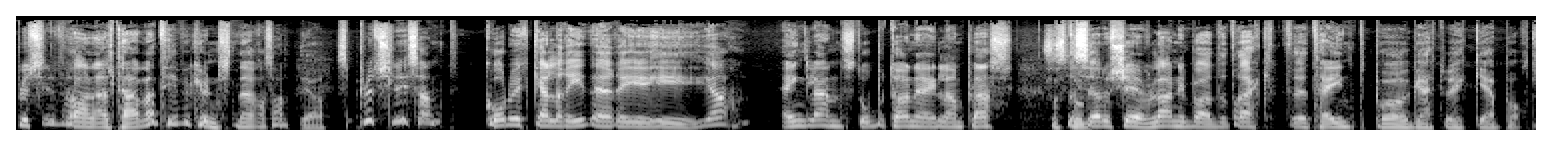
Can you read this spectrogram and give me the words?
Plutselig var han alternative kunstner og sånn. Ja. Så plutselig, sant, går du i et galleri der i, i ja, England, Storbritannia, en eller annen plass, Så så, ser du Skjæveland i badedrakt eh, tegnet på Gatwick Airport.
